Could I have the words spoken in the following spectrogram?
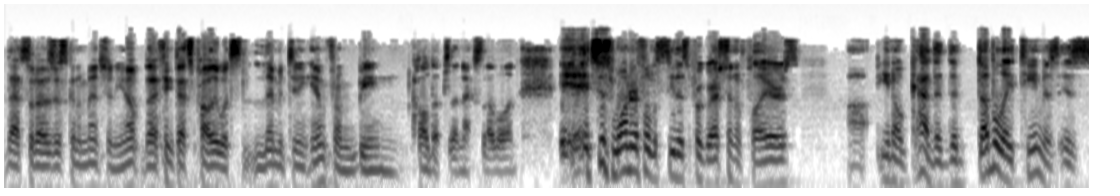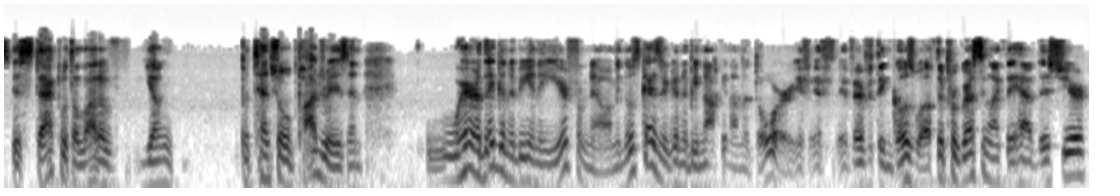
That's what I was just going to mention. You know, I think that's probably what's limiting him from being called up to the next level. And it's just wonderful to see this progression of players. Uh, you know, God, the, the Double A team is, is is stacked with a lot of young potential Padres, and where are they going to be in a year from now? I mean, those guys are going to be knocking on the door if, if if everything goes well. If they're progressing like they have this year,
